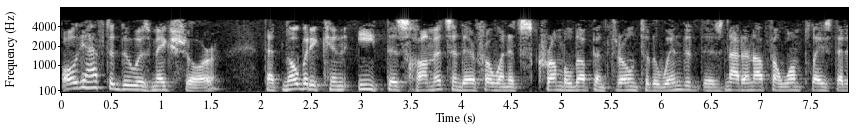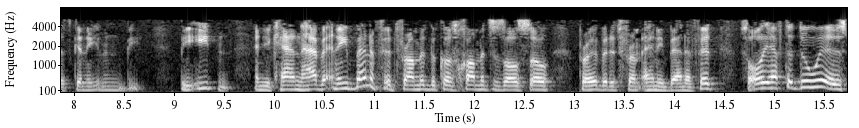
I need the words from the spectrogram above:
All you have to do is make sure that nobody can eat this chametz, and therefore when it's crumbled up and thrown to the wind, there's not enough in one place that it can even be be eaten, and you can't have any benefit from it because chametz is also prohibited from any benefit. So all you have to do is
